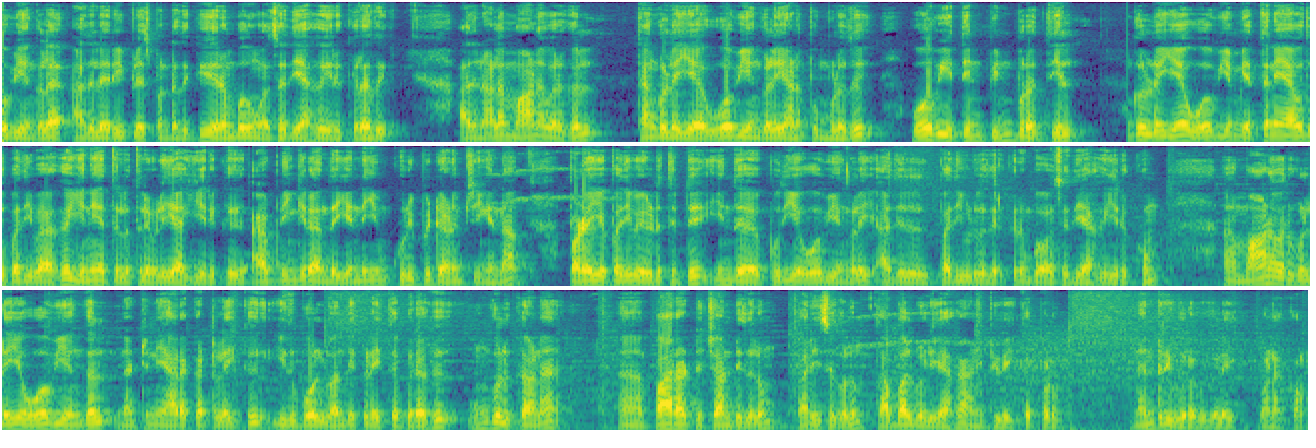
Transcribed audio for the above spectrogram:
ஓவியங்களை அதில் ரீப்ளேஸ் பண்ணுறதுக்கு ரொம்பவும் வசதியாக இருக்கிறது. அதனால் மாணவர்கள் தங்களுடைய ஓவியங்களை அனுப்பும் பொழுது ஓவியத்தின் பின்புறத்தில் உங்களுடைய ஓவியம் எத்தனையாவது பதிவாக இணையதளத்தில் வெளியாகியிருக்கு அப்படிங்கிற அந்த எண்ணையும் குறிப்பிட்டு அனுப்பிச்சிங்கன்னா பழைய பதிவை எடுத்துட்டு இந்த புதிய ஓவியங்களை அதில் பதிவிடுவதற்கு ரொம்ப வசதியாக இருக்கும். மாணவர்களுடைய ஓவியங்கள் நற்றினை அறக்கட்டளைக்கு இதுபோல் வந்து கிடைத்த பிறகு உங்களுக்கான பாராட்டு பாராட்டுச் சான்றிதழும் பரிசுகளும் தபால் வழியாக அனுப்பி வைக்கப்படும். நன்றி உறவுகளை வணக்கம்.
